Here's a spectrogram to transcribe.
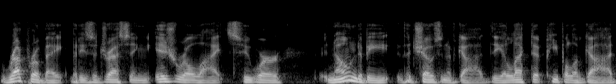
reprobate, but he's addressing Israelites who were known to be the chosen of God, the elected people of God,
